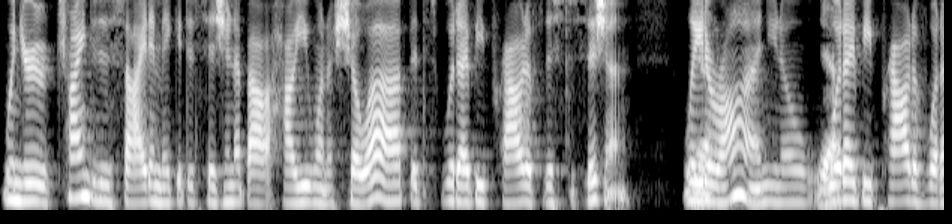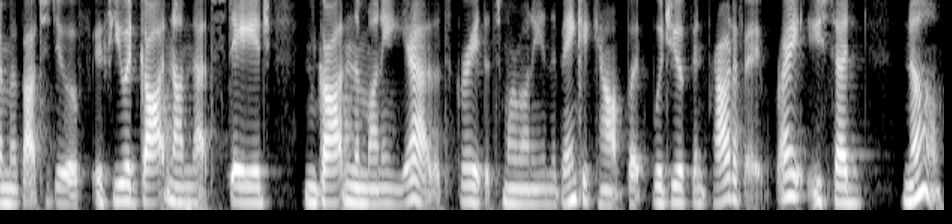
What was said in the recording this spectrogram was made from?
when you're trying to decide and make a decision about how you want to show up it's would i be proud of this decision? Later yeah. on you know yeah. would i be proud of what i'm about to do? If, if you had gotten on that stage and gotten the money yeah that's great that's more money in the bank account but would you have been proud of it? Right you said no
